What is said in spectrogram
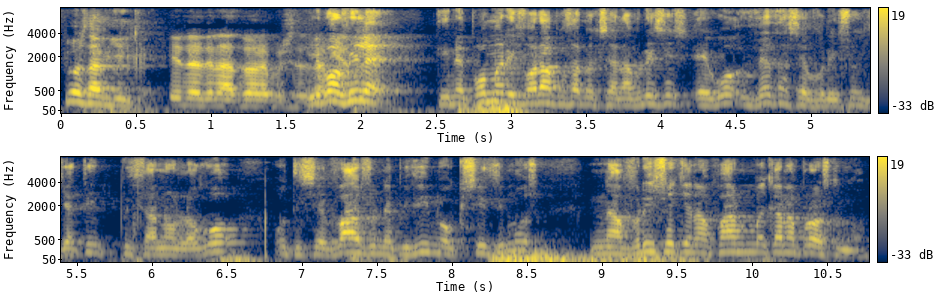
Ποιος θα βγήκε. Είναι δυνατό ρε που είσαι Λοιπόν, δηλαδή. φίλε, την επόμενη φορά που θα με ξαναβρίσει, εγώ δεν θα σε βρίσω γιατί πιθανολογώ ότι σε βάζουν επειδή είμαι οξύθυμος να βρίσω και να πάρουμε κανένα πρόστιμο.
